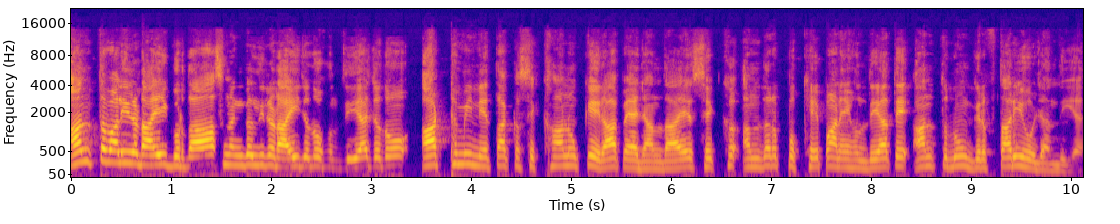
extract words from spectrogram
ਅੰਤ ਵਾਲੀ ਲੜਾਈ, ਗੁਰਦਾਸ ਨੰਗਲ ਦੀ ਲੜਾਈ ਜਦੋਂ ਹੁੰਦੀ ਹੈ, ਜਦੋਂ 8 ਮਹੀਨੇ ਤੱਕ ਸਿੱਖਾਂ ਨੂੰ ਘੇਰਾ ਪੈ ਜਾਂਦਾ ਹੈ, ਸਿੱਖ ਅੰਦਰ ਭੁੱਖੇ ਭਾਣੇ ਹੁੰਦੇ ਆ ਤੇ ਅੰਤ ਨੂੰ ਗ੍ਰਿਫਤਾਰੀ ਹੋ ਜਾਂਦੀ ਹੈ,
